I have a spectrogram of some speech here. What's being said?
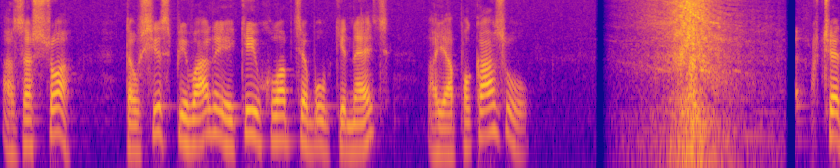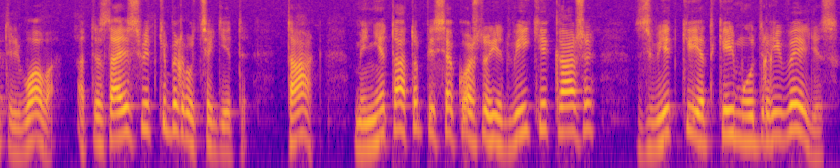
А за що? Та всі співали, який у хлопця був кінець, а я показував. Вчитель Вова, а ти знаєш, звідки беруться діти? Так, мені тато після кожної двійки каже, звідки я такий мудрий виліз.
